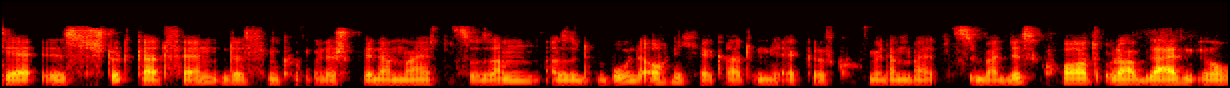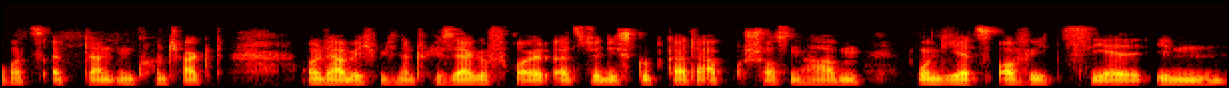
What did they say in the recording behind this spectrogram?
der ist Stuttgart-Fan und deswegen gucken wir das Spiel dann meistens zusammen. Also der wohnt auch nicht hier gerade um die Ecke, das gucken wir dann meistens über Discord oder bleiben über WhatsApp dann in Kontakt. Und da habe ich mich natürlich sehr gefreut, als wir die Stuttgarter abgeschossen haben und jetzt offiziell im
